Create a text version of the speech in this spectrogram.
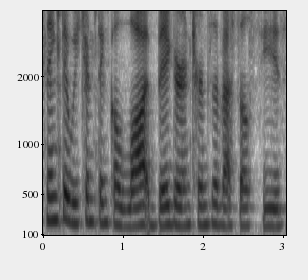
think that we can think a lot bigger in terms of SLCs.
